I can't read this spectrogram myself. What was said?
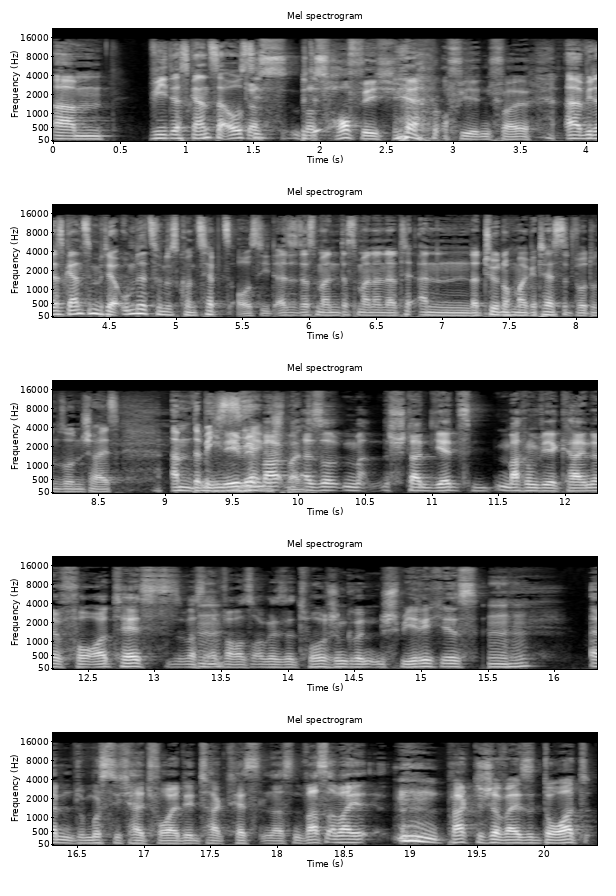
Ähm, wie das Ganze aussieht. Das, das hoffe ich auf jeden Fall. äh, wie das Ganze mit der Umsetzung des Konzepts aussieht. Also, dass man, dass man an der, an der Tür nochmal getestet wird und so ein Scheiß. Ähm, da bin ich Nee, sehr wir machen, gespannt. also Stand jetzt machen wir keine Vor-Ort-Tests, was Mhm. einfach aus organisatorischen Gründen schwierig ist. mhm. Ähm, du musst dich halt vorher den Tag testen lassen, was aber praktischerweise dort,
